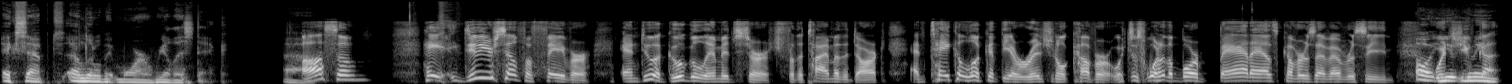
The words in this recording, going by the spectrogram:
except a little bit more realistic. Uh, Awesome. Hey, do yourself a favor and do a Google image search for The Time of the Dark and take a look at the original cover, which is one of the more badass covers I've ever seen. oh you, you mean got-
